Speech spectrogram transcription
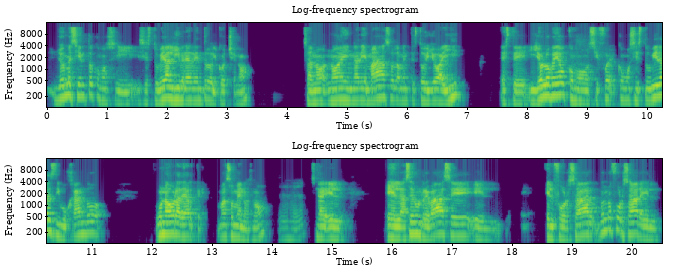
yo me siento como si, si estuviera libre dentro del coche, ¿no? O sea, no, no hay nadie más, solamente estoy yo ahí. Este, y yo lo veo como si, fue, como si estuvieras dibujando una obra de arte, más o menos, ¿no? O sea, el, el hacer un rebase, el, el forzar, bueno, no forzar, el,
